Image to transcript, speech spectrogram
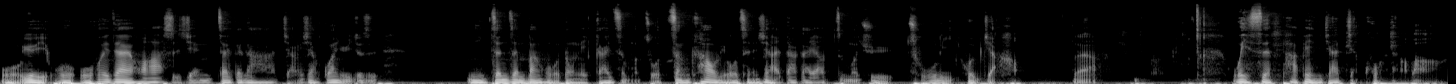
我愿意，我我会再花时间再跟大家讲一下关于就是你真正办活动你该怎么做，整套流程下来大概要怎么去处理会比较好。对啊，我也是很怕被人家讲话的，好不好？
